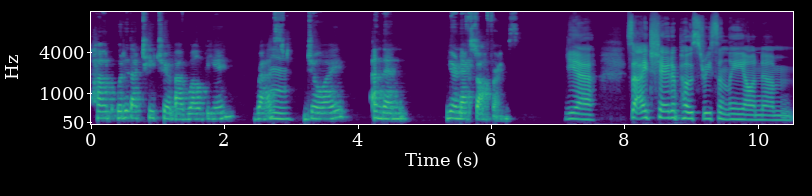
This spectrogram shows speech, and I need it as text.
How what did that teach you about well being, rest, mm. joy, and then your next offerings? Yeah. So I shared a post recently on um,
